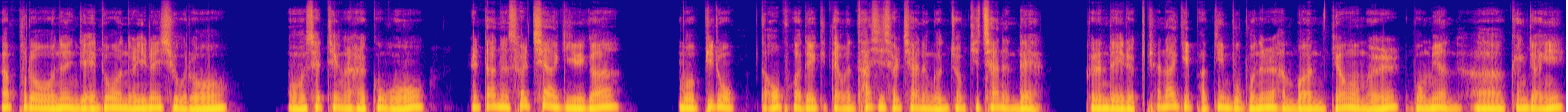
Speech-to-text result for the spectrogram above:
앞으로는 이제 애드온을 이런 식으로 어, 세팅을 할 거고 일단은 설치하기가 뭐 비록 다 오프가 되어 있기 때문에 다시 설치하는 건 좀 귀찮은데 그런데 이렇게 편하게 바뀐 부분을 한번 경험을 보면 아, 굉장히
